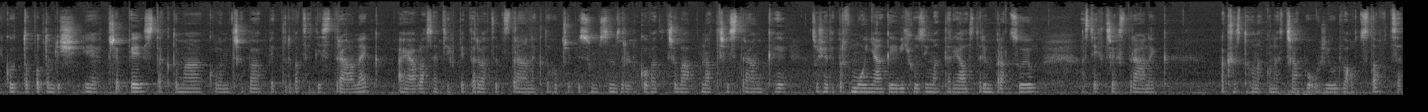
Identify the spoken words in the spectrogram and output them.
jako to potom, když je přepis, tak to má kolem třeba 25 stránek a já vlastně těch 25 stránek toho přepisu musím zredukovat třeba na tři stránky, což je teprve můj nějaký výchozí materiál, s kterým pracuju. A z těch třech stránek pak se z toho nakonec třeba použiju dva odstavce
